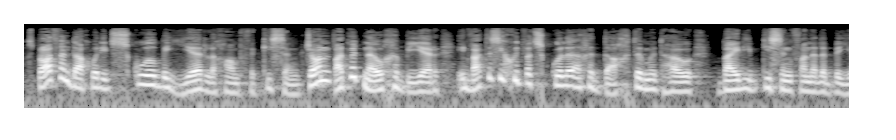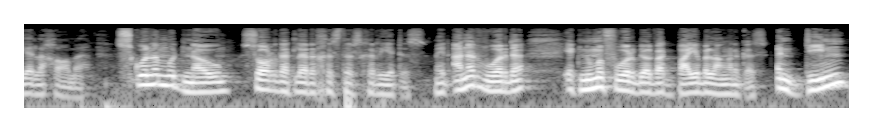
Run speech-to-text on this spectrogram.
Ons praat vandag oor die skoolbeheerliggaam verkiesing. John, wat moet nou gebeur en wat is die goed wat skole in gedagte moet hou by die kiesing van hulle beheerliggame? Skole moet nou sorg dat hulle registers gereed is. Met ander woorde, ek noem 'n voorbeeld wat baie belangrik is. Indien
